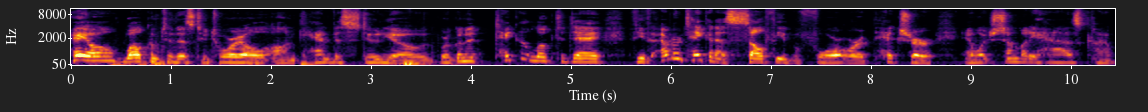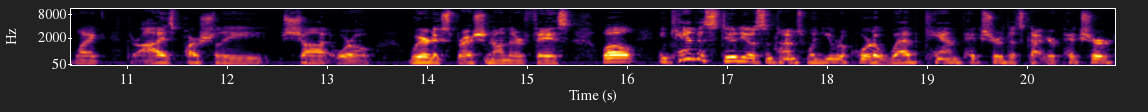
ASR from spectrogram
Hey all, welcome to this tutorial on Canvas Studio. We're going to take a look today if you've ever taken a selfie before or a picture in which somebody has kind of like their eyes partially shot or a weird expression on their face. Well, in Canvas Studio, sometimes when you record a webcam picture that's got your picture,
